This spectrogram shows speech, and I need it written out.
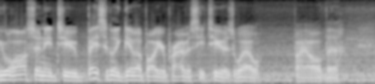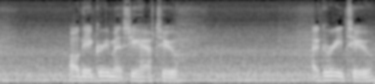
You will also need to basically give up all your privacy too as well by all the all the agreements you have to agree to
